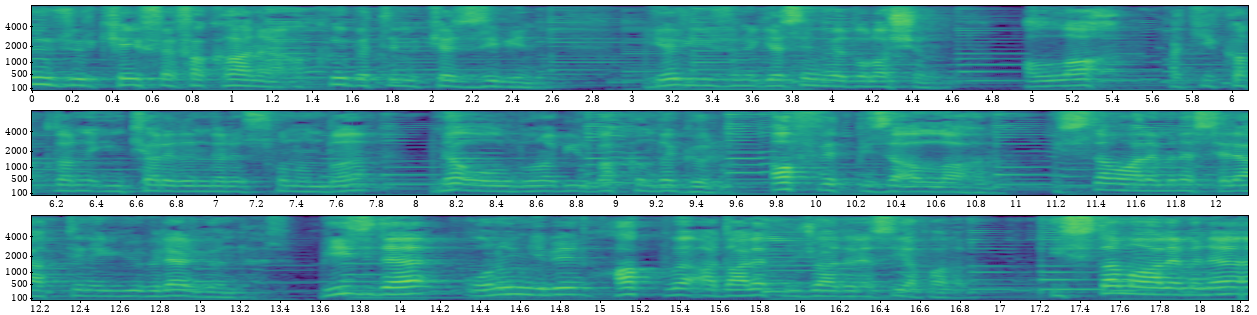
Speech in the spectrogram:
Ünzür keyfe fekâne akıbeti mükezzibin. Yeryüzünü gezin ve dolaşın. Allah hakikatlarını inkar edenlerin sonunda ne olduğuna bir bakın da görün. Affet bizi Allah'ım. İslam alemine Selahaddin Eyyubiler gönder. Biz de onun gibi hak ve adalet mücadelesi yapalım. İslam alemine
